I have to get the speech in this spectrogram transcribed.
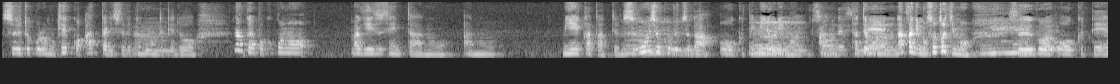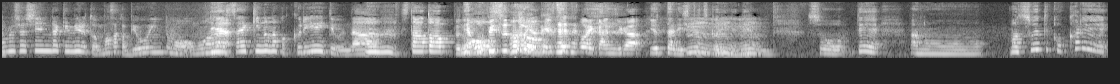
するところも結構あったりすると思うんだけど、なんかやっぱここのマギーズセンターのあの見え方っていうのすごい植物が多くて、うん緑も、うんそうですね。建物の中にも外にも。すごい多くて、この写真だけ見るとまさか病院とも思わない、ね。最近のなんかクリエイティブうなんうん。スタートアップの、ねオフィスっぽいよね。オフィスっぽい感じが。ゆったりした作りでね、うんうんうん。そう。であのーまあそうやってこう彼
